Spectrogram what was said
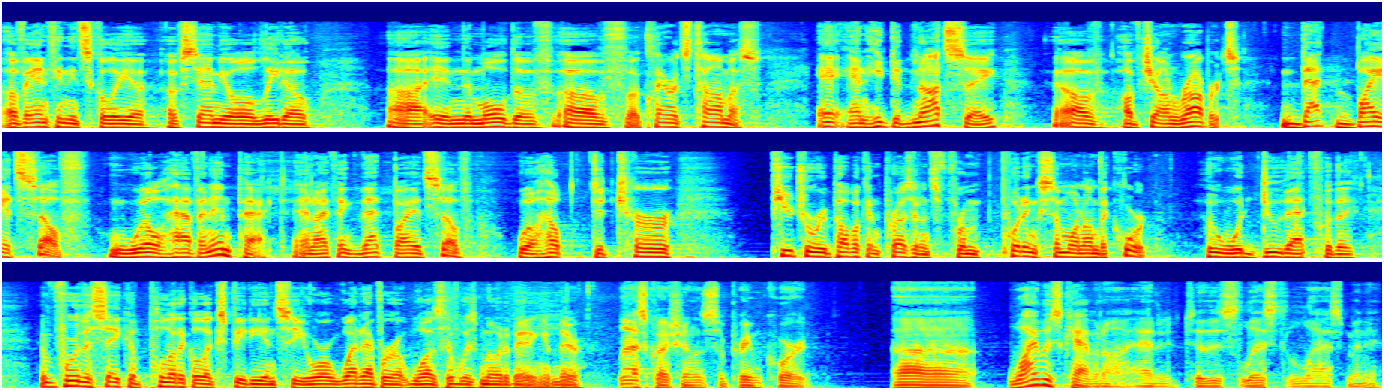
of Antonin Scalia, of Samuel Alito, uh, in the mold of, of uh, Clarence Thomas. And he did not say of, of John Roberts. That by itself will have an impact. And I think that by itself will help deter future Republican presidents from putting someone on the court who would do that for the for the sake of political expediency or whatever it was that was motivating him there. Last question on the Supreme Court. Uh, why was Kavanaugh added to this list at the last minute?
